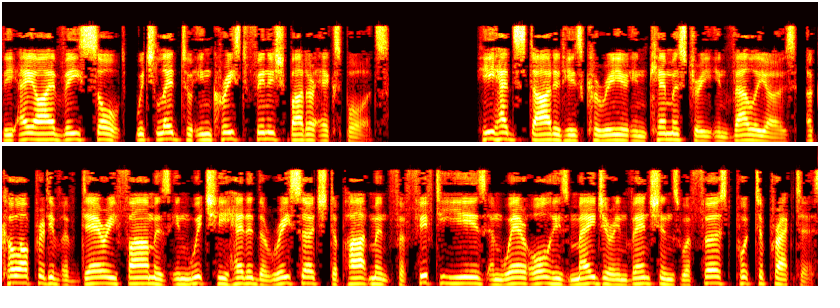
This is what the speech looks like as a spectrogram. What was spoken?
the AIV salt, which led to increased Finnish butter exports. He had started his career in chemistry in Valios, a cooperative of dairy farmers in which he headed the research department for 50 years and where all his major inventions were first put to practice.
